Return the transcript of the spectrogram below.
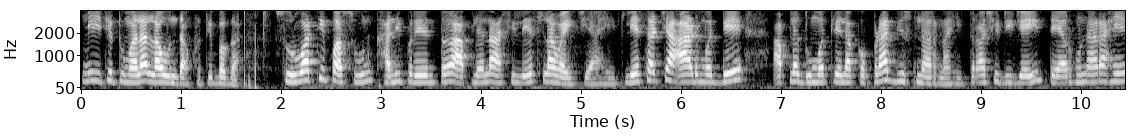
मी इथे तुम्हाला लावून दाखवते. बघा सुरुवातीपासून खालीपर्यंत आपल्याला अशी लेस लावायची आहे. लेसाच्या आडमध्ये आपला दुमतलेला कपडा दिसणार नाही. तर अशी डिझाईन तयार होणार आहे.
